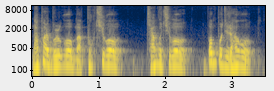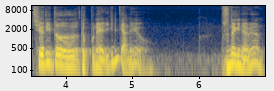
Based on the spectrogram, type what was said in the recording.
나팔 불고 막 북치고 장구 치고 뽐뿌질 하고 치어리더 덕분에 이기는 게 아니에요. 무슨 얘기냐면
